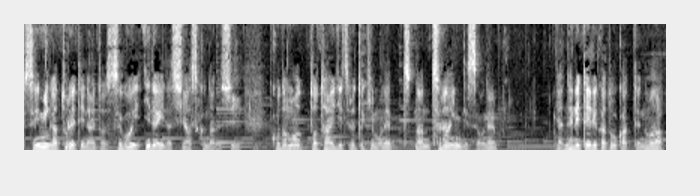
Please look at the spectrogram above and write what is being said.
睡眠が取れていないとすごいイライラしやすくなるし子供と対峙する時もねつなん辛いんですよね。いや寝れているかどうかっていうのは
